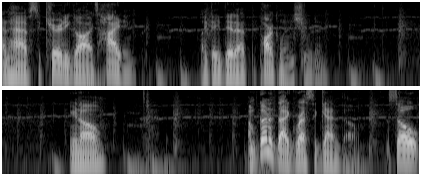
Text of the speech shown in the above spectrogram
and have security guards hiding like they did at the Parkland shooting. You know, I'm gonna digress again though. So,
